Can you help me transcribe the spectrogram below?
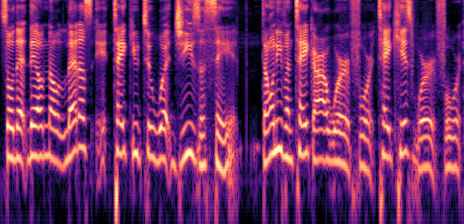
so that they'll know. Let us eh, take you to what Jesus said. Don't even take our word for it. Take his word for it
